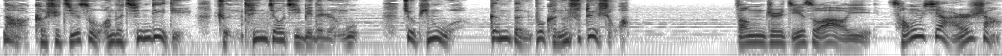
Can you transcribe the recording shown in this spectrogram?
那可是极速王的亲弟弟，准天骄级别的人物，就凭我，根本不可能是对手啊！风之极速奥义从下而上，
